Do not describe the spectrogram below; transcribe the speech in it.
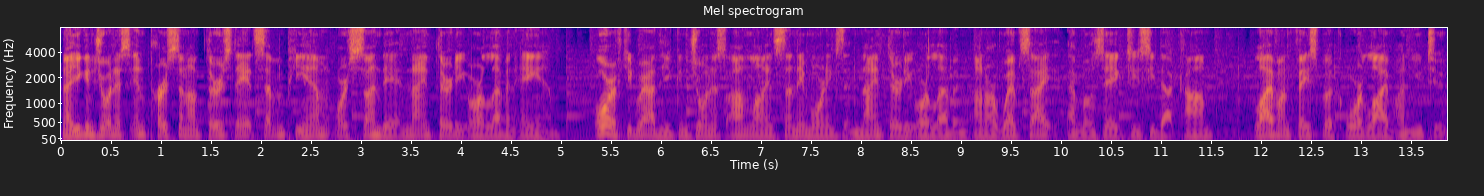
Now you can join us in person on Thursday at 7 p.m. or Sunday at 9:30 or 11 a.m. Or if you'd rather, you can join us online Sunday mornings at 9:30 or 11 on our website at mosaicgc.com, live on Facebook or live on YouTube.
